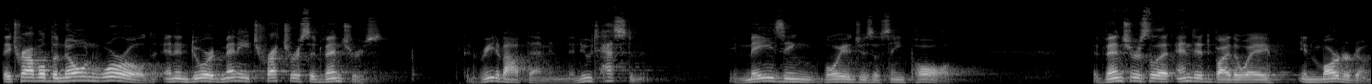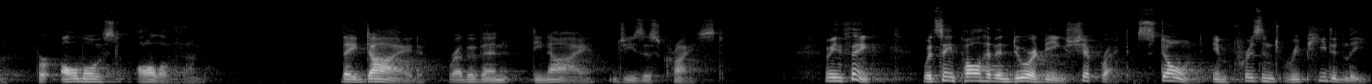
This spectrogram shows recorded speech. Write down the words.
They traveled the known world and endured many treacherous adventures. You can read about them in the New Testament, the amazing voyages of St. Paul. Adventures that ended, by the way, in martyrdom for almost all of them. They died rather than deny Jesus Christ. I mean, think would St. Paul have endured being shipwrecked, stoned, imprisoned repeatedly,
